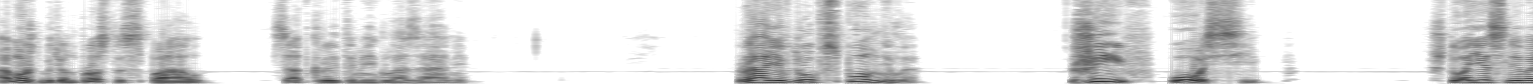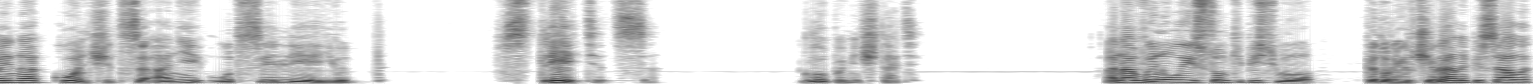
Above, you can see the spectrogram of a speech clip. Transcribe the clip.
А может быть, он просто спал с открытыми глазами. Рая вдруг вспомнила. Жив Осип. Что, если война кончится, они уцелеют, встретятся? Глупо мечтать. Она вынула из сумки письмо, которое вчера написала.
